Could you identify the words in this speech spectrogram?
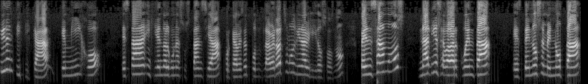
yo identificar que mi hijo está ingiriendo alguna sustancia? Porque a veces, pues la verdad somos bien habilidosos, ¿no? Pensamos, nadie se va a dar cuenta, este, no se me nota,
